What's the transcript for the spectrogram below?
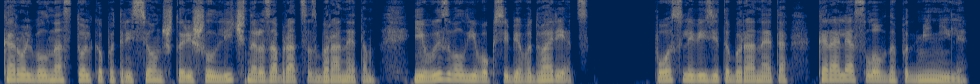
король был настолько потрясен, что решил лично разобраться с баронетом и вызвал его к себе во дворец. После визита баронета короля словно подменили.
